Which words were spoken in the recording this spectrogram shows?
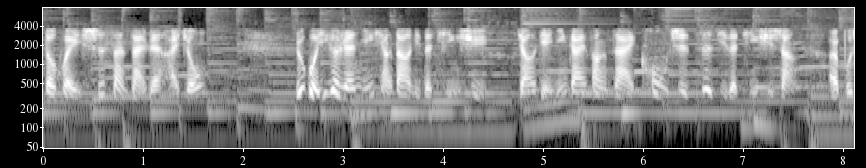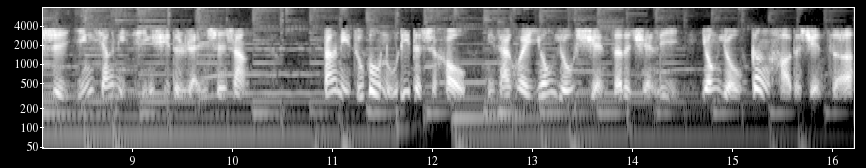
都会失散在人海中。如果一个人影响到你的情绪，焦点应该放在控制自己的情绪上，而不是影响你情绪的人身上。当你足够努力的时候，你才会拥有选择的权利，拥有更好的选择。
